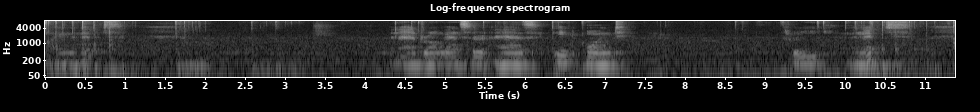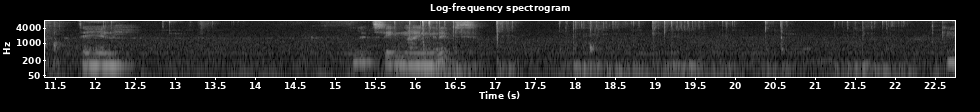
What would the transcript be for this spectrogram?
five minutes. And add wrong answer as 8.3 minutes then let's say nine minutes. Okay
